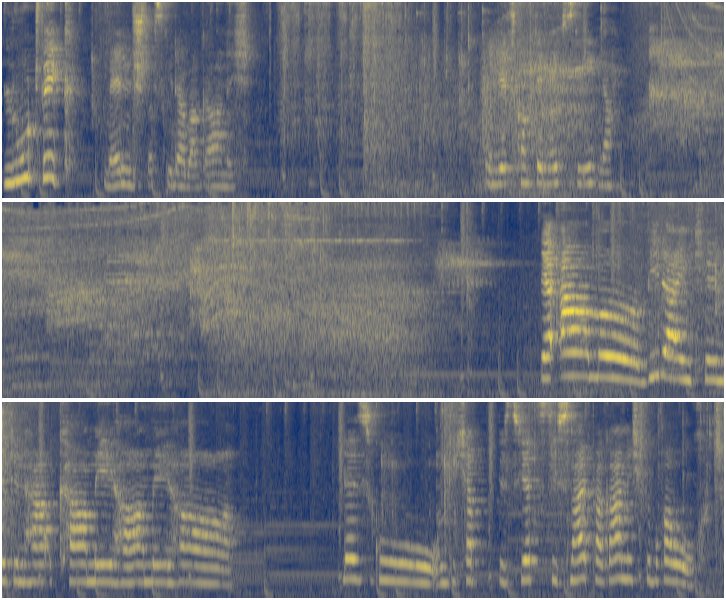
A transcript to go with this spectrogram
Ludwig. Mensch, das geht aber gar nicht. Und jetzt kommt der nächste Gegner. Der Arme! Wieder ein Kill mit den ha Kamehameha. Let's go. Und ich habe bis jetzt die Sniper gar nicht gebraucht.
